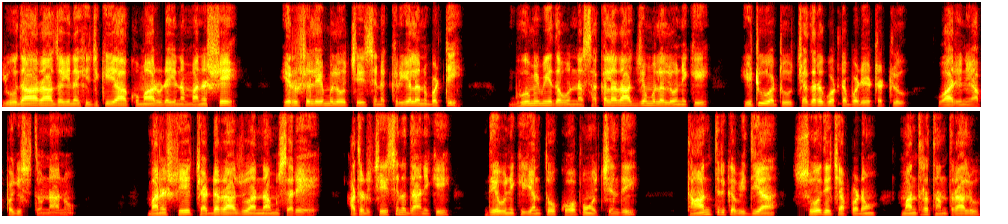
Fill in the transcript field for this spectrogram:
యూదారాజైన హిజికియా కుమారుడైన మనషే ఎరుషలేములో చేసిన క్రియలను బట్టి భూమి మీద ఉన్న సకల రాజ్యములలోనికి ఇటు అటు చెదరగొట్టబడేటట్లు వారిని అప్పగిస్తున్నాను. మనషే చెడ్డరాజు అన్నాము సరే. అతడు చేసిన దానికి దేవునికి ఎంతో కోపం వచ్చింది. తాంత్రిక విద్య సోది చెప్పడం మంత్రతంత్రాలు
